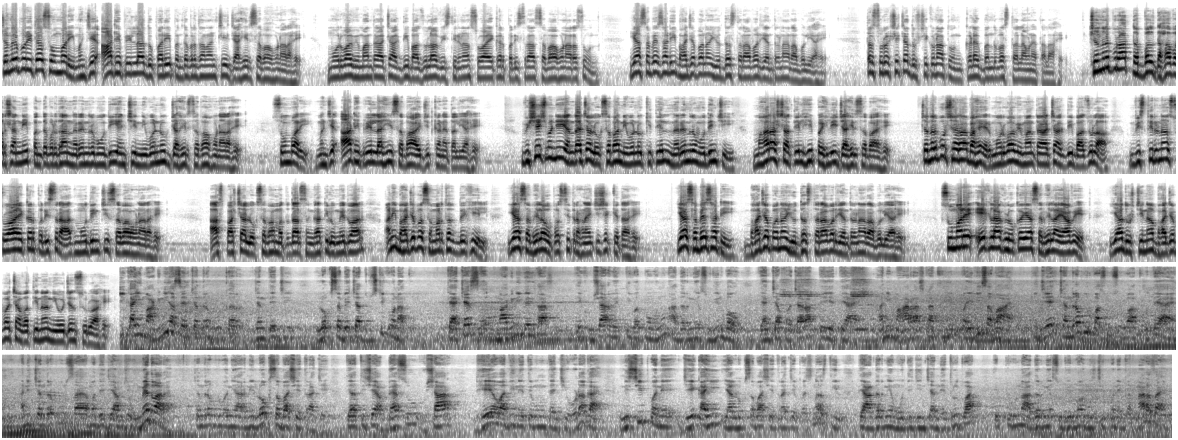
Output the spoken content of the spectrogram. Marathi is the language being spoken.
चंद्रपूर इथं सोमवारी म्हणजे आठ एप्रिलला दुपारी पंतप्रधानांची जाहीर सभा होणार आहे. मोरवा विमानतळाच्या अगदी बाजूला विस्तीर्ण सोळा एकर परिसरात सभा होणार असून या सभेसाठी भाजपनं युद्धस्तरावर यंत्रणा राबवली आहे. तर सुरक्षेच्या दृष्टिकोनातून कडक बंदोबस्त लावण्यात आला आहे. चंद्रपुरात तब्बल दहा वर्षांनी पंतप्रधान नरेंद्र मोदी यांची निवडणूक जाहीर सभा होणार आहे. सोमवारी म्हणजे आठ एप्रिलला ही सभा आयोजित करण्यात आली आहे. विशेष म्हणजे यंदाच्या लोकसभा निवडणुकीतील नरेंद्र मोदींची महाराष्ट्रातील ही पहिली जाहीर सभा आहे. चंद्रपूर शहराबाहेर मोरवा विमानतळाच्या अगदी बाजूला विस्तीर्ण सोळा एकर परिसरात मोदींची सभा होणार आहे. आसपासच्या लोकसभा मतदारसंघातील उमेदवार आणि भाजप समर्थक देखील या सभेला उपस्थित राहण्याची शक्यता आहे. या सभेसाठी भाजपनं युद्धस्तरावर यंत्रणा राबवली आहे. सुमारे एक लाख लोक या सभेला यावेत या दृष्टीनं भाजपच्या वतीनं नियोजन सुरू आहे. काही मागणी असेल चंद्रपूरकर जनतेची लोकसभेच्या दृष्टिकोनातून त्याच्याच मागणीकरिताच एक हुशार व्यक्तिमत्व म्हणून आदरणीय सुधीर भाऊ यांच्या प्रचारात ते येते आहे. आणि महाराष्ट्रातली पहिली सभा आहे की जे चंद्रपूरपासून सुरुवात होते आहे आणि चंद्रपूरमध्ये जे आमचे उमेदवार आहे चंद्रपूर बनियारणी लोकसभा क्षेत्राचे ते अतिशय अभ्यासू हुशार ध्येयवादी नेते म्हणून त्यांची ओळख आहे. निश्चितपणे जे काही या लोकसभा क्षेत्राचे प्रश्न असतील ते आदरणीय मोदीजींच्या नेतृत्वात हे पूर्ण आदरणीय सुधीरभाऊ निश्चितपणे करणारच आहे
